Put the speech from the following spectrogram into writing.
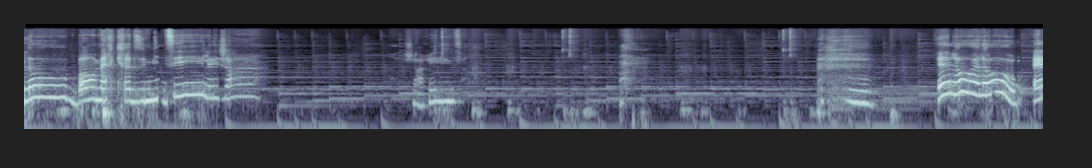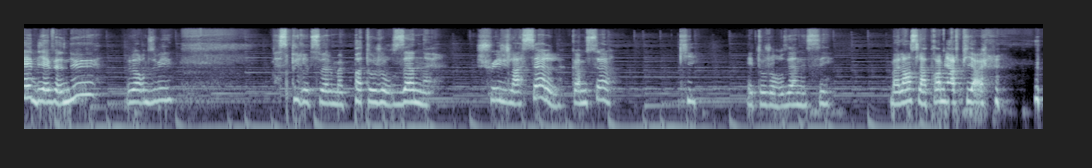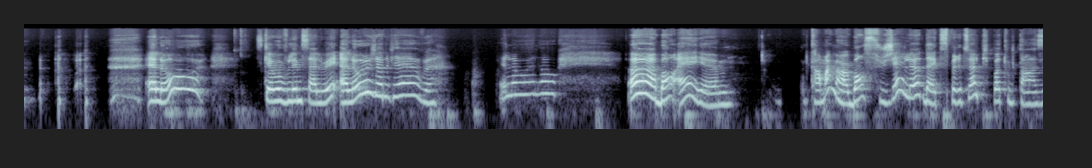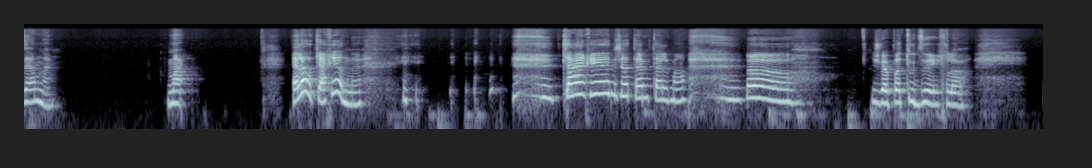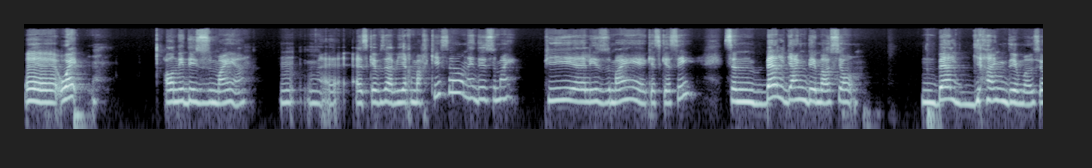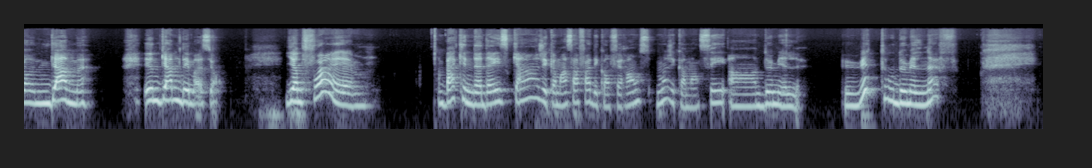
Hello! Bon mercredi midi, les gens! J'arrive. Hello, hello! Hey, bienvenue! Aujourd'hui, spirituel, mais pas toujours zen. Suis-je la seule, comme ça, qui est toujours zen ici? Me lance la première pierre. Hello! Que vous voulez me saluer? Hello, Geneviève! Hello, hello! Ah, bon, hey, euh, quand même un bon sujet, là, d'être spirituel puis pas tout le temps zen. Ouais. Hello, Karine! Karine, je t'aime tellement! Oh, je vais pas tout dire, là. Euh, ouais, on est des humains, hein? Mm, mm, est-ce que vous aviez remarqué ça? On est des humains. Puis euh, les humains, euh, qu'est-ce que c'est? C'est une belle gang d'émotions. Une belle gang d'émotions, une gamme. Une gamme d'émotions. Il y a une fois, euh, back in the days, quand j'ai commencé à faire des conférences, moi j'ai commencé en 2008 ou 2009.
